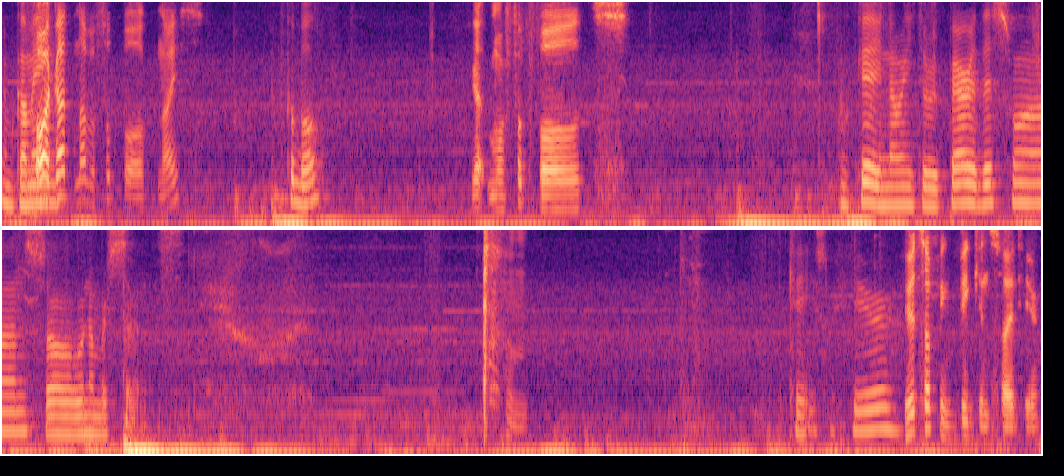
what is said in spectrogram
I'm coming. Oh, I got another football. Nice. football. Got more footballs. Okay, now I need to repair this one. So number seven. Hmm. Okay, so here. You heard something big inside here.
